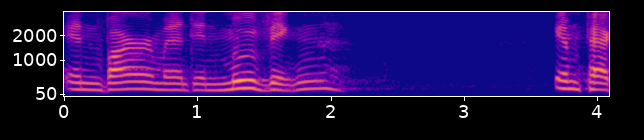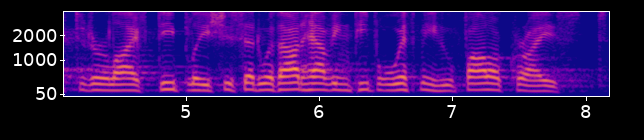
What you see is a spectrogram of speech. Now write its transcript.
environment in moving impacted her life deeply. She said, Without having people with me who follow Christ,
